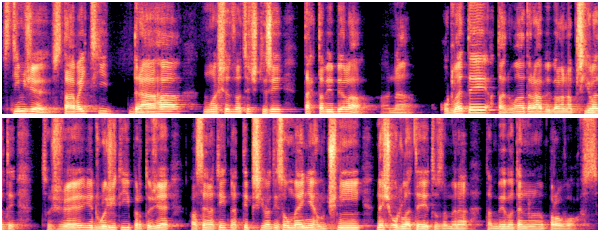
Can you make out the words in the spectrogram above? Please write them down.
s tím, že stávající dráha 0624, tak ta by byla na odlety a ta nová dráha by byla na přílety, což je důležitý, protože vlastně na ty, na ty přílety jsou méně hlučný než odlety, to znamená, tam by byl ten provoz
